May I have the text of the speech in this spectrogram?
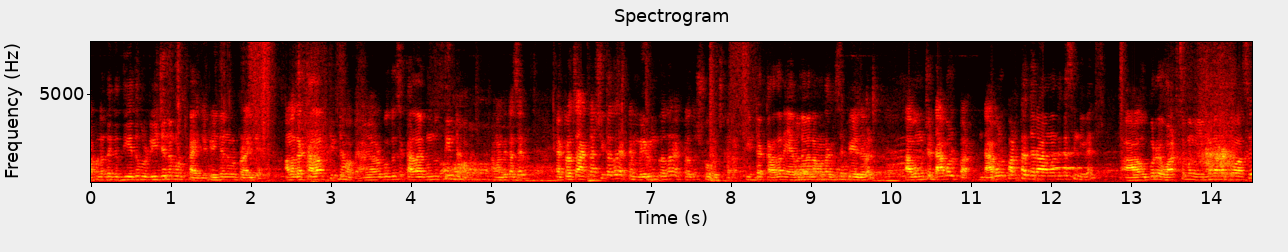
আপনাদেরকে দিয়ে দেবো রিজনেবল প্রাইজে রিজনেবল প্রাইজে আমাদের কালার তিনটা হবে। আমি আবার বলতেছি কালার কিন্তু তিনটা হবে আমাদের কাছে। একটা হচ্ছে আকাশি কালার একটা মেরুন কালার একটা হচ্ছে সবুজ কালার তিনটা কালার অ্যাভেলেবেল আমাদের কাছে পেয়ে যাবেন। এবং হচ্ছে ডাবল পার্ট ডাবল পার্টটা যারা আমাদের কাছে নেবেন উপরে হোয়াটসঅ্যাপ এবং ইমেল নাম্বার দেওয়া আছে।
